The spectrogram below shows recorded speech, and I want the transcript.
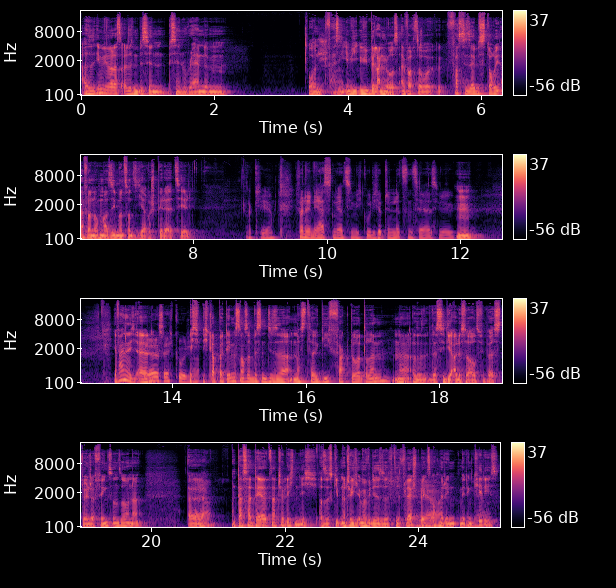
Also irgendwie war das alles ein bisschen, bisschen random und weiß nicht, irgendwie, irgendwie belanglos. Einfach so fast dieselbe Story, einfach nochmal 27 Jahre später erzählt. Okay. Ich fand den ersten ja ziemlich gut. Ich habe den letzten sehr erst wieder. Mhm. Ja, weiß nicht. Äh, ja, ist echt gut. Ich, ja. ich glaube, bei dem ist noch so ein bisschen dieser Nostalgiefaktor drin. Ne? Also, das sieht ja alles so aus wie bei Stranger Things und so, ne? Äh, ja. Und das hat der jetzt natürlich nicht. Also, es gibt natürlich immer wieder diese, diese Flashbacks, ja. auch mit den, mit den Kiddies.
